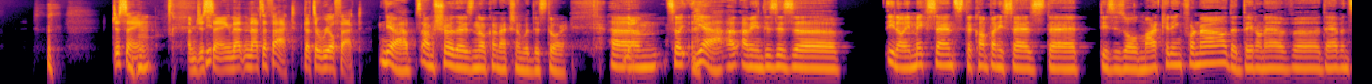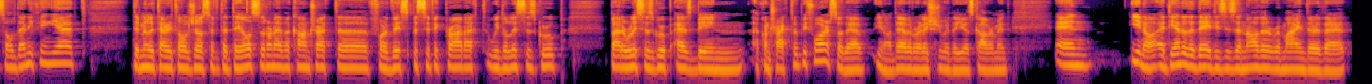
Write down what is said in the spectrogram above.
just saying. Mm-hmm. I'm just saying that, and that's a fact. That's a real fact. Yeah, I'm sure there's no connection with this story. Um, So yeah, I, I mean, this is uh, you know, it makes sense. The company says that this is all marketing for now. That they don't have, uh, they haven't sold anything yet. The military told Joseph that they also don't have a contract uh, for this specific product with Ulysses Group, but Ulysses Group has been a contractor before, so they have, you know, they have a relationship with the U.S. government, and you know, at the end of the day, this is another reminder that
